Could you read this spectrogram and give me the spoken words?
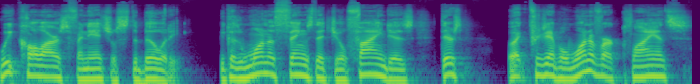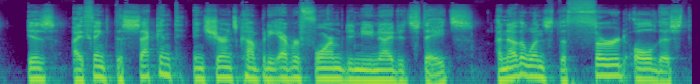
We call ours financial stability because one of the things that you'll find is there's, like, for example, one of our clients is, I think, the second insurance company ever formed in the United States. Another one's the third oldest.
